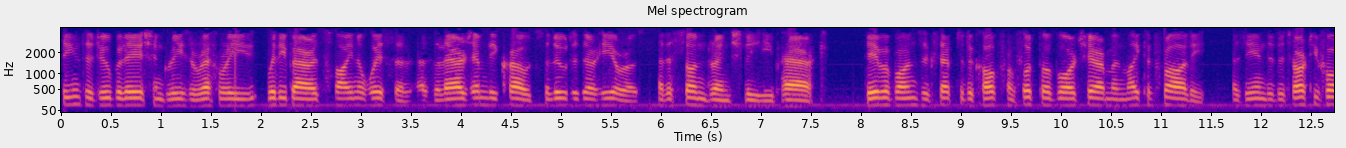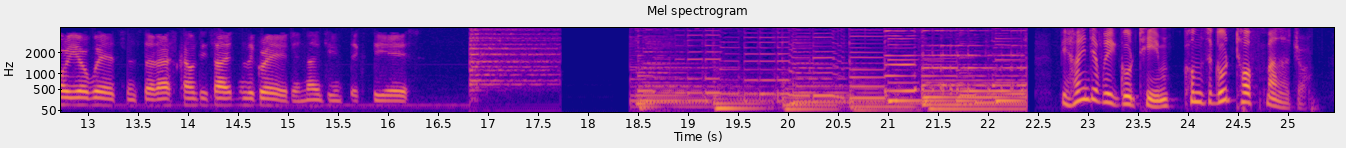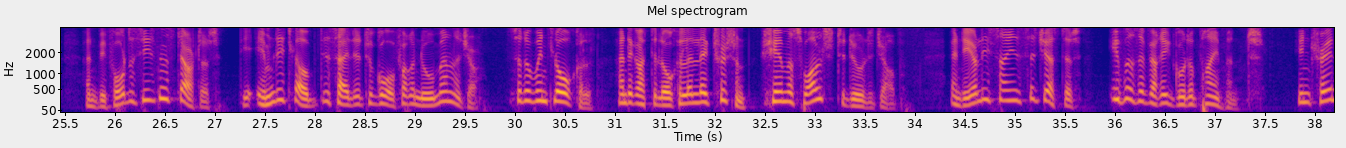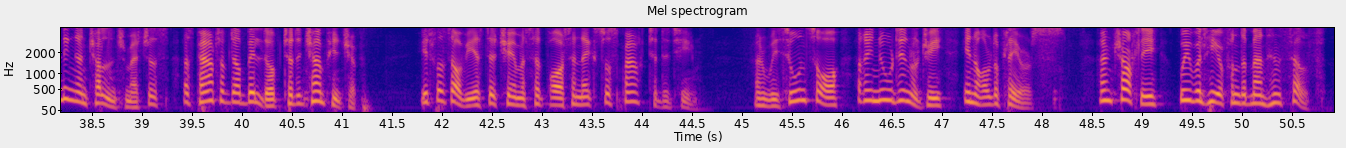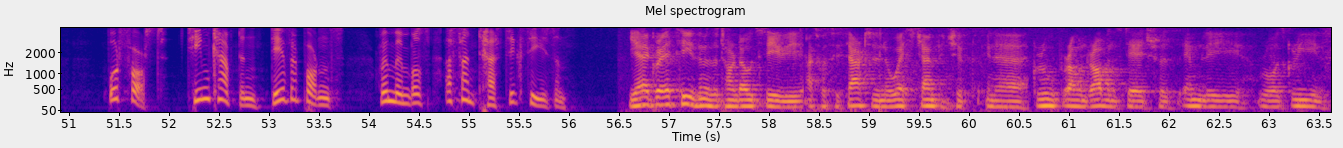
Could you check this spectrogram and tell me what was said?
Scenes of jubilation greeted referee Willie Barrett's final whistle as the large Emly crowd saluted their heroes at a sun-drenched Leahy Park. David Byrnes accepted the cup from Football Board Chairman Michael Frawley as he ended a 34 year wait since their last county title in the grade in 1968. Behind every good team comes a good tough manager. And before the season started, the Emly club decided to go for a new manager. So they went local and they got the local electrician, Seamus Walsh, to do the job. And the early signs suggested it was a very good appointment. In training and challenge matches, as part of their build up to the championship, it was obvious that Seamus had brought an extra spark to the team. And we soon saw a renewed energy in all the players. And shortly, we will hear from the man himself. But first, team captain David Byrnes remembers a fantastic season. Yeah, great season as it turned out, Stevie. I suppose we started in the West Championship in a group round robin stage. It was Emly, Rose Green,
